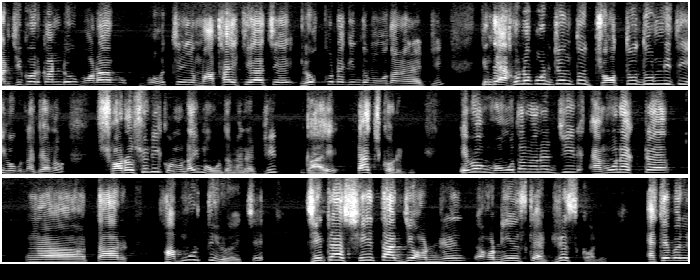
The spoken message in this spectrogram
আরজিকর কাণ্ডও বলা হচ্ছে যে মাথায় কে আছে, লক্ষ্যটা কিন্তু মমতা ব্যানার্জি। কিন্তু এখনও পর্যন্ত যত দুর্নীতি হোক না কেন, সরাসরি কোনোটাই মমতা ব্যানার্জির গায়ে টাচ করেনি। এবং মমতা ব্যানার্জির এমন একটা তার ভাবমূর্তি রয়েছে, যেটা সে তার যে অডিয়েন্সকে অ্যাড্রেস করে, একেবারে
